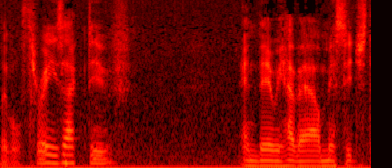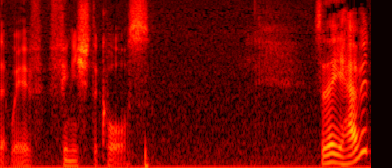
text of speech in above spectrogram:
level 3 is active, and there we have our message that we've finished the course. So there you have it.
